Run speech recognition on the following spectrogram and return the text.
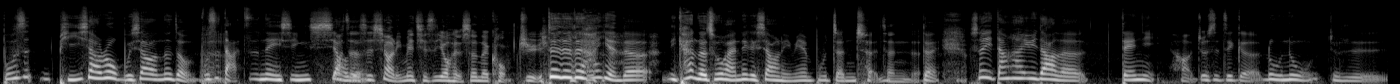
不是皮笑肉不笑的那种，不是打自内心笑的，或者是笑里面其实有很深的恐惧。对对对，他演的你看得出来，那个笑里面不真诚，真的。对，所以当他遇到了 Danny，好，就是这个路怒，就是。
